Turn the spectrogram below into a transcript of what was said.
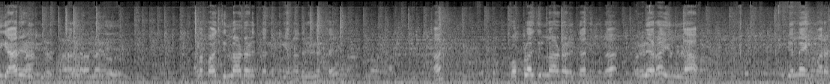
ನಿನಗೆ ಯಾರು ಹೇಳಿದ್ರು ಅಲ್ಲಪ್ಪ, ಜಿಲ್ಲಾಡಳಿತ ನಿಮ್ಗೆ ಏನಾದರೂ ಹೇಳುತ್ತೆ ಇಲ್ಲ? ಹಾಂ ಕೊಪ್ಪಳ ಜಿಲ್ಲಾಡಳಿತ ನಿಮ್ಗೆ ಹೇಳ್ಯಾರ ಇಲ್ಲ? ಇದೆಲ್ಲ ಹೆಂಗೆ ಮಾರಾಟ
